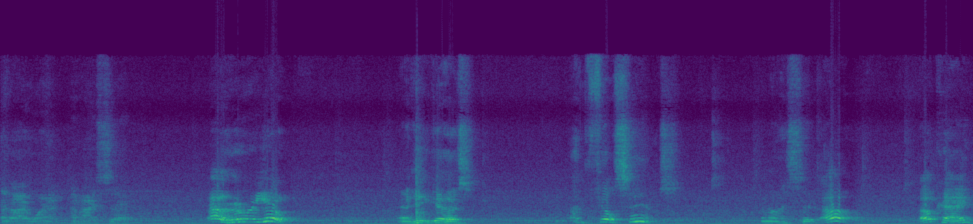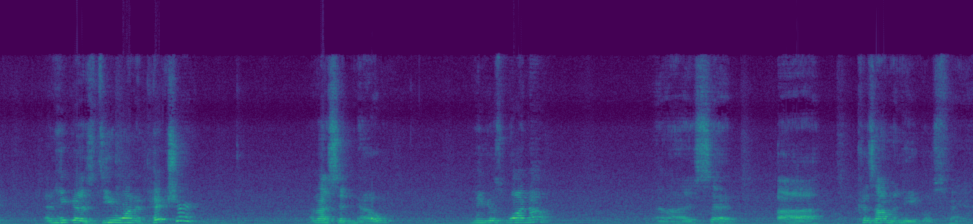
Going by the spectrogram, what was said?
And I went and I said, Oh, who are you? And he goes, I'm Phil Simms. And I said, Oh, okay. And he goes, Do you want a picture? And I said, No. And he goes, Why not? And I said, Uh, because I'm an Eagles fan.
